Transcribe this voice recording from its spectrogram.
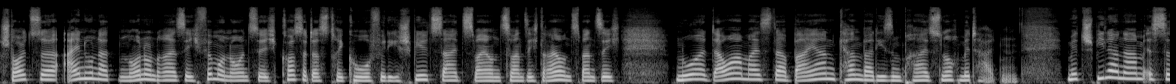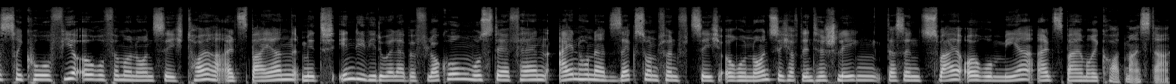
Stolze 139,95 kostet das Trikot für die Spielzeit 22-23. Nur Dauermeister Bayern kann bei diesem Preis noch mithalten. Mit Spielernamen ist das Trikot 4,95 Euro teurer als Bayern. Mit individueller Beflockung muss der Fan 156,90 Euro auf den Tisch legen. Das sind 2 Euro mehr als beim Rekordmeister.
